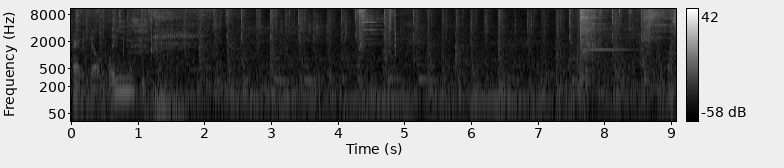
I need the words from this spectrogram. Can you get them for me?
There we go, please. What's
